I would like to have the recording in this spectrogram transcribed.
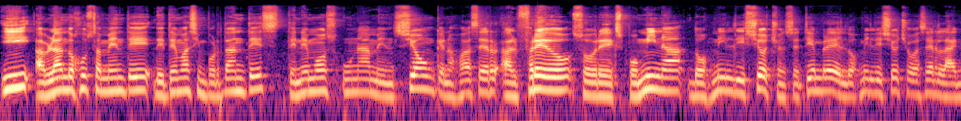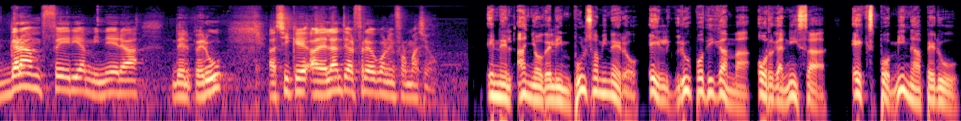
Y hablando justamente de temas importantes, tenemos una mención que nos va a hacer Alfredo sobre Expomina 2018. En septiembre del 2018 va a ser la gran feria minera del Perú. Así que adelante Alfredo con la información. En el año del impulso minero, el Grupo Digama organiza Expo Mina Perú,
